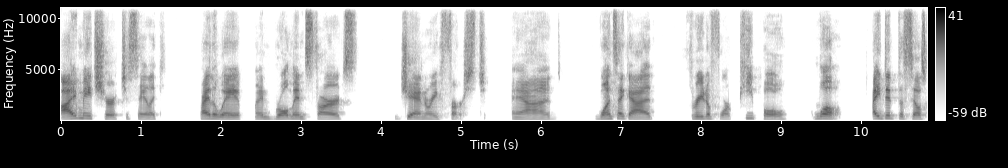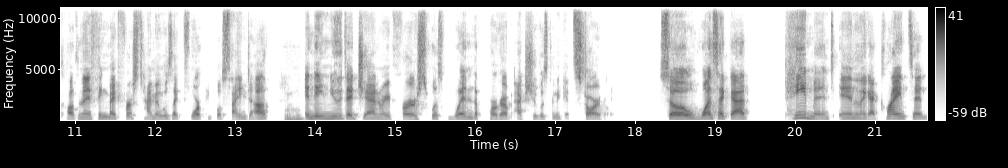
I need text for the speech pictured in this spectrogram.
I made sure to say, like, by the way, my enrollment starts January 1st. And once I got three to four people, well, I did the sales calls, and I think my first time it was like four people signed up, mm-hmm. and they knew that January 1st was when the program actually was going to get started. So once I got payment in and I got clients in,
